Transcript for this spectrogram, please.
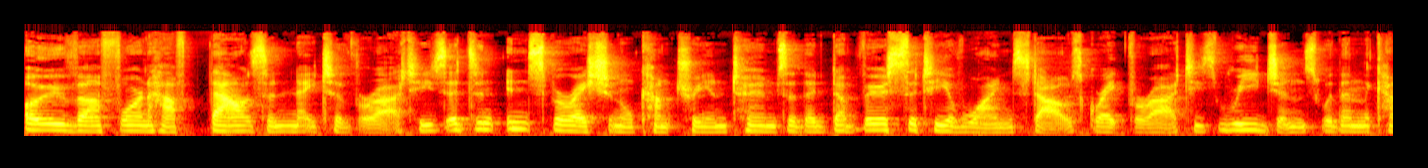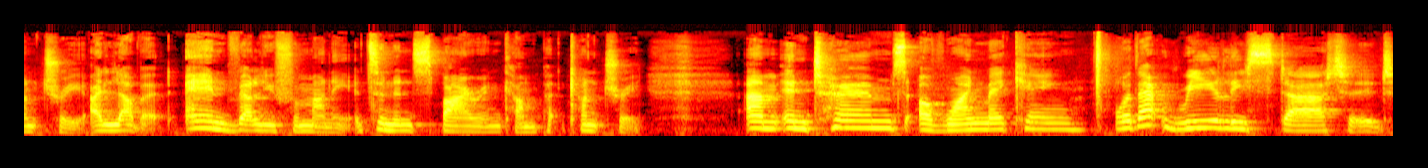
over four and a half thousand native varieties. It's an inspirational country in terms of the diversity of wine styles, grape varieties, regions within the country. I love it and value for money. It's an inspiring com- country. Um, in terms of winemaking, well, that really started.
